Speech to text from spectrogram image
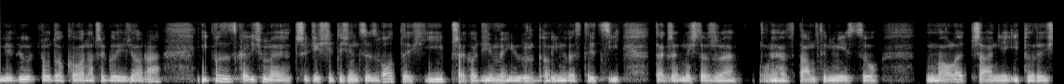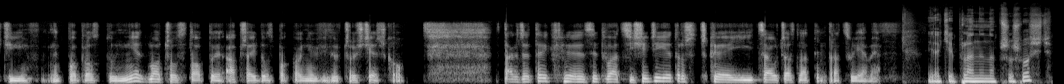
wiewiórczą dookoła naszego jeziora i pozyskaliśmy 30 tysięcy złotych i przechodzimy już do inwestycji. Także myślę, że w tamtym miejscu moleczanie i turyści po prostu nie zmoczą stopy, a przejdą spokojnie wiewiórczą ścieżką. Także tych e, sytuacji się dzieje troszeczkę i cały czas nad tym pracujemy. Jakie plany na przyszłość?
